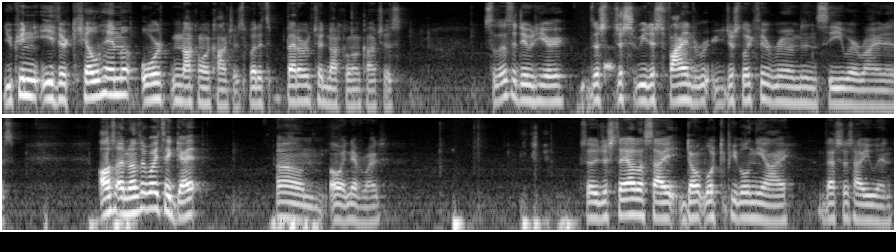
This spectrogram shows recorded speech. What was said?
you can either kill him or knock him unconscious, but it's better to knock him unconscious. So there's a dude here. Just just we just find you just look through rooms and see where Ryan is. Also, another way to get, um. Oh wait, never mind. So just stay out of sight. Don't look at people in the eye. That's just how you win.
